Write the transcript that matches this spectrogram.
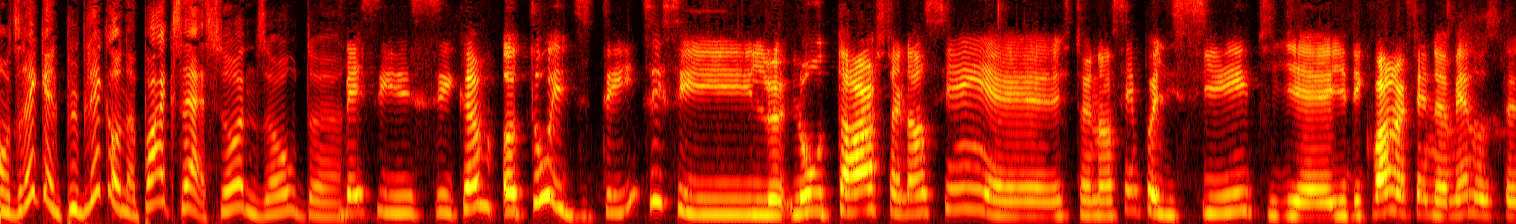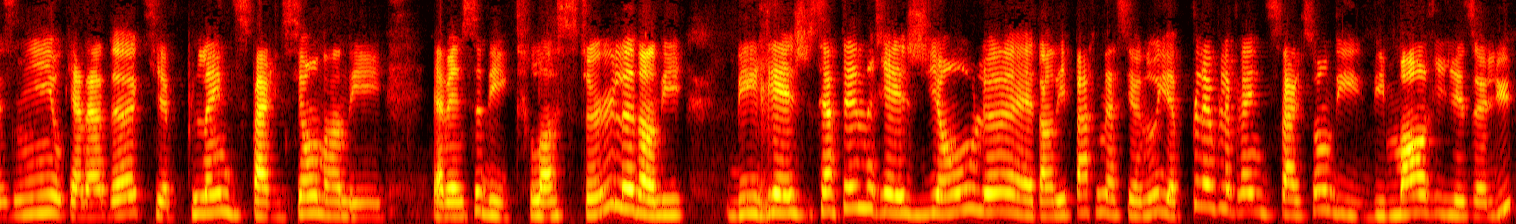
On dirait que le public, on n'a pas accès à ça, nous autres. euh. Ben, c'est comme auto-édité. Tu sais, l'auteur, c'est un ancien euh, c'est un ancien policier, puis euh, il a découvert un phénomène aux États-Unis, au Canada, qui a plein de disparitions dans des. Il appelle ça des clusters, là, dans des, des certaines régions, là, euh, dans des parcs nationaux. Il y a plein, plein, plein de disparitions, des, des morts irrésolues.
